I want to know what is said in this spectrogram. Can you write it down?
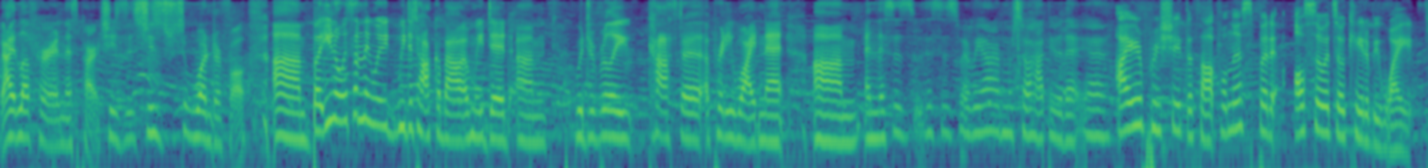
I love her in this part. She's she's wonderful. Um, but you know, it's something we, we did talk about, and we did um, we did really cast a, a pretty wide net. Um, and this is this is where we are, and we're so happy with it. Yeah. I appreciate the thoughtfulness, but also it's okay to be white.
